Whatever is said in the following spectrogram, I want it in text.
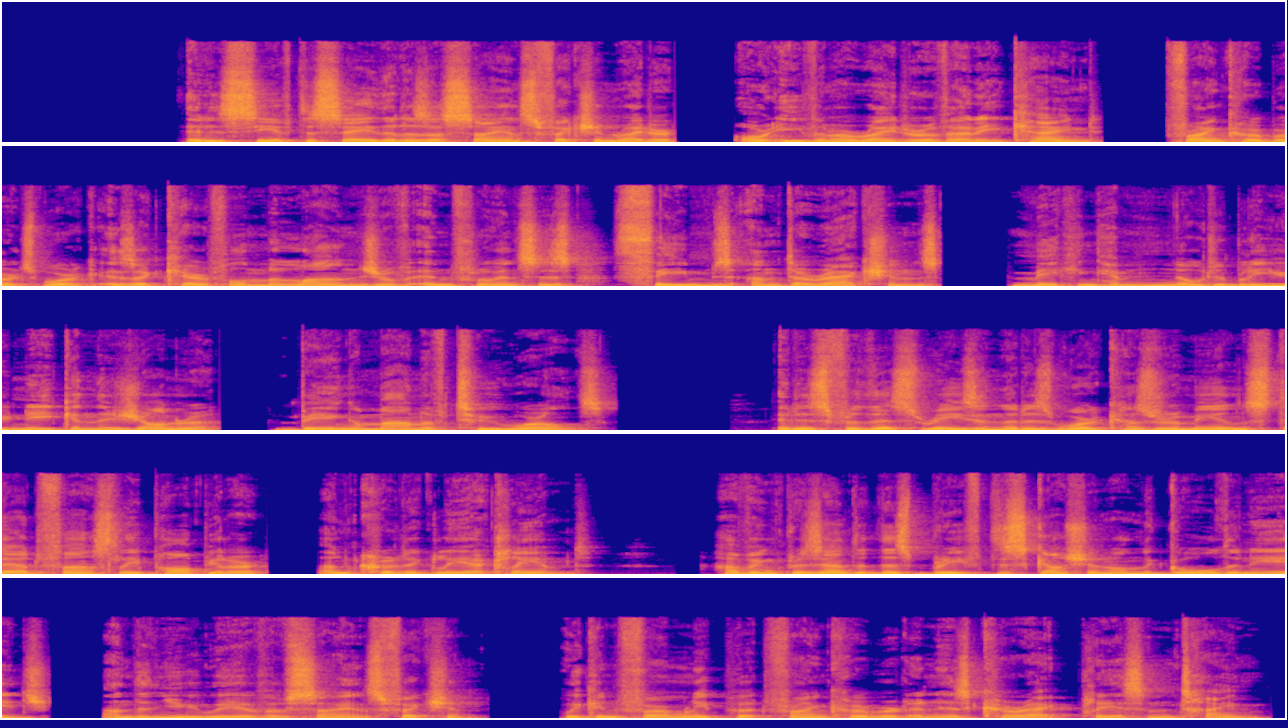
It is safe to say that as a science fiction writer, or even a writer of any kind, Frank Herbert's work is a careful melange of influences, themes, and directions making him notably unique in the genre, being a man of two worlds. It is for this reason that his work has remained steadfastly popular and critically acclaimed. Having presented this brief discussion on the golden age and the new wave of science fiction, we can firmly put Frank Herbert in his correct place and time.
